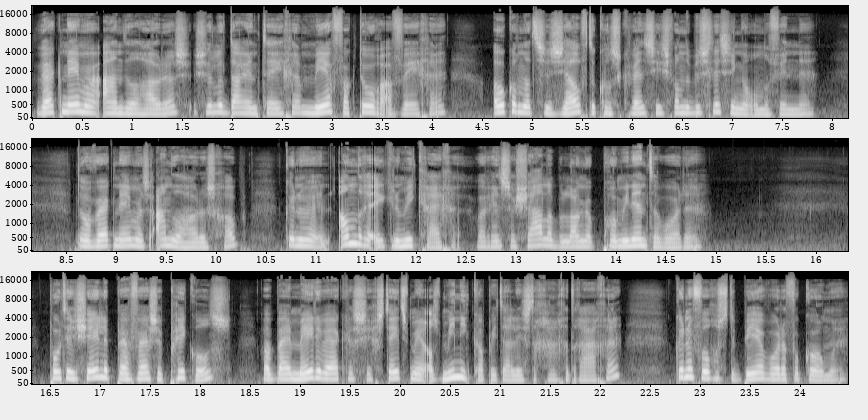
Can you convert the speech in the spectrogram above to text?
Werknemer-aandeelhouders zullen daarentegen meer factoren afwegen, ook omdat ze zelf de consequenties van de beslissingen ondervinden. Door werknemers-aandeelhouderschap kunnen we een andere economie krijgen waarin sociale belangen prominenter worden. Potentiële perverse prikkels, waarbij medewerkers zich steeds meer als mini-kapitalisten gaan gedragen, kunnen volgens de beer worden voorkomen.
